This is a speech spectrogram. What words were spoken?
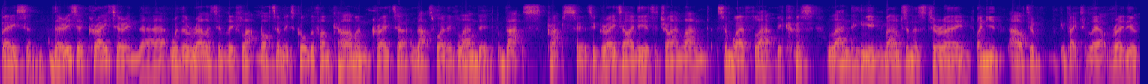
basin, there is a crater in there with a relatively flat bottom. It's called the von Karman crater, and that's where they've landed. That's perhaps it's a great idea to try and land somewhere flat because landing in mountainous terrain when you're out of effectively out of radio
